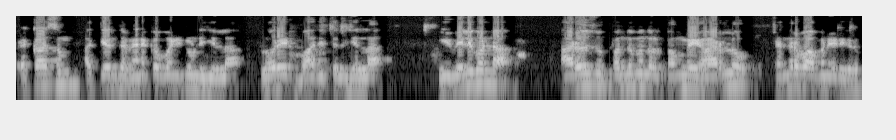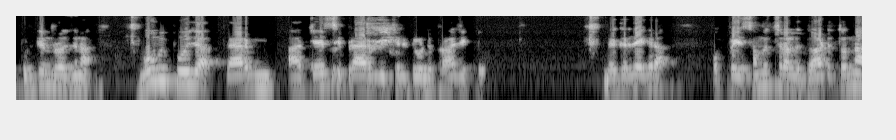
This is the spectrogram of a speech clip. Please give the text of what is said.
ప్రకాశం అత్యంత వెనకబడినటువంటి జిల్లా ఫ్లోరైడ్ బాధితుల జిల్లా. ఈ వెలిగొండ ఆ రోజు పంతొమ్మిది వందల తొంభై ఆరులో చంద్రబాబు నాయుడు గారి పుట్టినరోజున భూమి పూజ ప్రారంభి చేసి ప్రారంభించినటువంటి ప్రాజెక్టు దగ్గర దగ్గర ముప్పై సంవత్సరాలు దాటుతున్నా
